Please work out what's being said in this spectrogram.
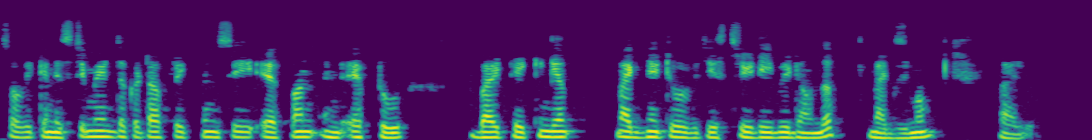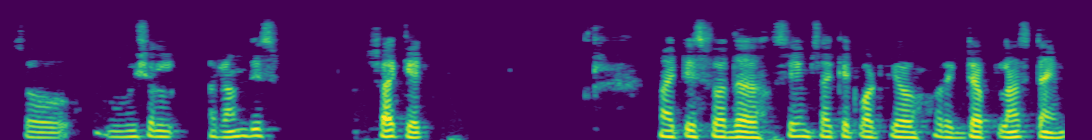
So we can estimate the cutoff frequency F1 and F2 by taking a magnitude which is 3 dB down the maximum value. So we shall run this circuit it is for the same circuit what we have rigged up last time.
